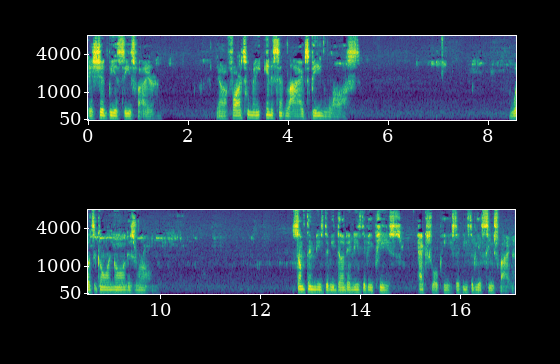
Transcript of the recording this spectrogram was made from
There should be a ceasefire. There are far too many innocent lives being lost. What's going on is wrong. Something needs to be done. There needs to be peace, actual peace. There needs to be a ceasefire.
